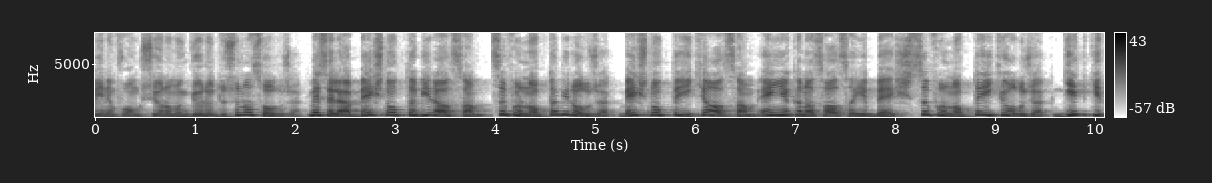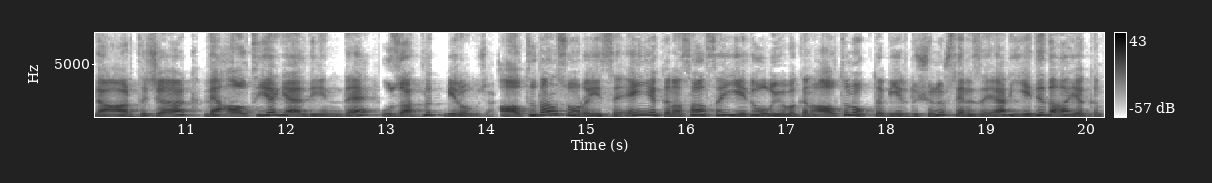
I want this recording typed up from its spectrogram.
benim fonksiyonumun görüntüsü nasıl olacak? Mesela 5.1 alsam 0.1 olacak. 5.2 alsam en yakın asal sayı 5 0.2 olacak. Gitgide artacak ve 6'ya geldiğinde uzaklık 1 olacak. 6'dan sonra ise en yakın asal sayı 7 oluyor. Bakın 6.1 düşünürseniz eğer 7 daha yakın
